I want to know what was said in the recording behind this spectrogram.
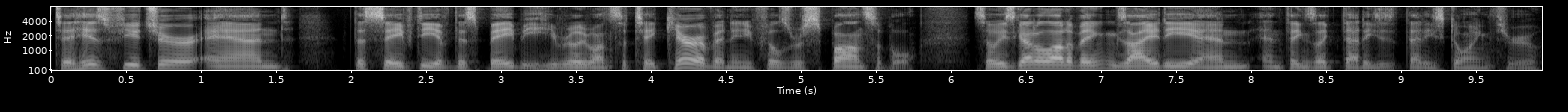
to his future and the safety of this baby. He really wants to take care of it and he feels responsible. So he's got a lot of anxiety and and things like that he's that he's going through.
